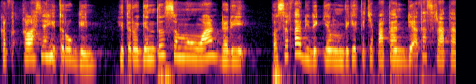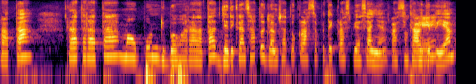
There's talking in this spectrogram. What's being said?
Kelasnya heterogen. Heterogen itu semua dari peserta didik yang memiliki kecepatan di atas rata-rata, rata-rata maupun di bawah rata-rata jadikan satu dalam satu kelas seperti kelas biasanya, klasikal Oke. gitu ya.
